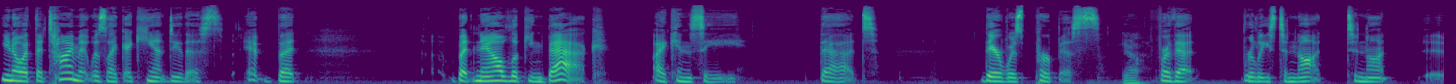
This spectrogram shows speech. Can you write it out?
You know, at the time it was like I can't do this. It, but but now looking back, I can see that there was purpose Yeah. for that release to not to not uh,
